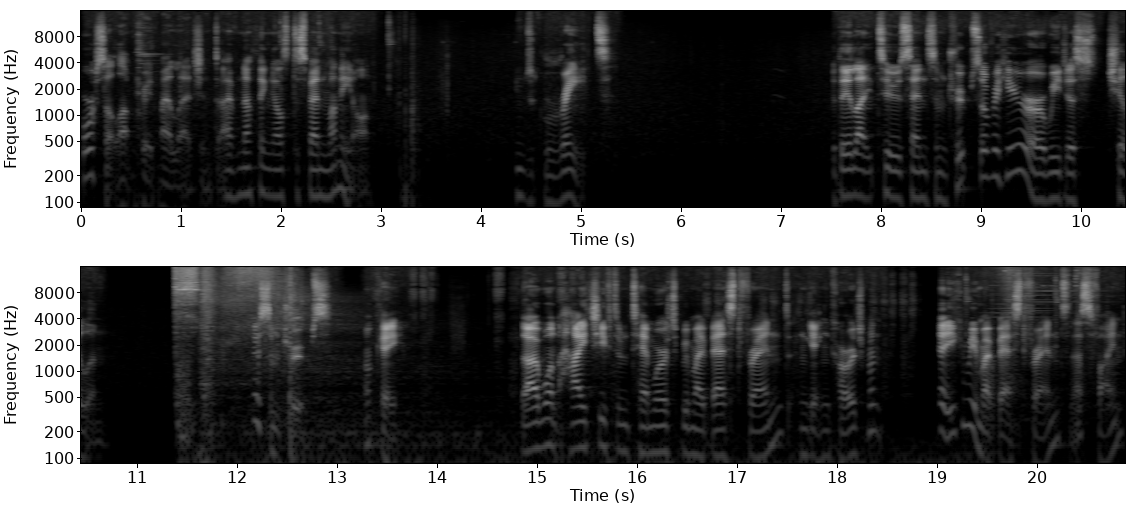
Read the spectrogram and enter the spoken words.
course I'll upgrade my legend. I have nothing else to spend money on. Seems great. Would they like to send some troops over here, or are we just chilling? There's some troops. Okay. Do I want High Chieftain Temur to be my best friend and get encouragement? Yeah, you can be my best friend. That's fine.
